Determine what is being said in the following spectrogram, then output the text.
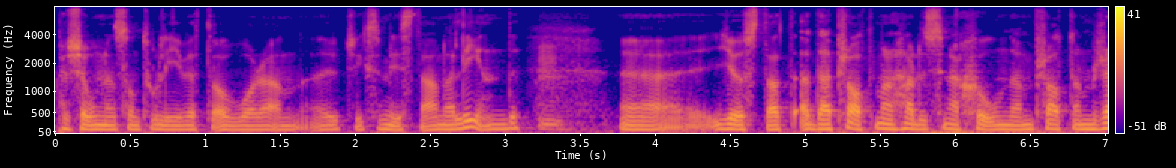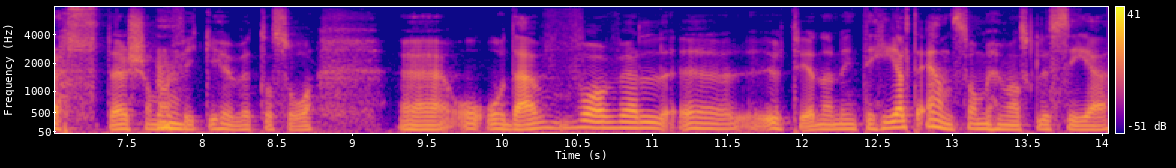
personen som tog livet av vår utrikesminister Anna Lind. Mm. Eh, just att, där pratar man om hallucinationer, man pratar om röster som man mm. fick i huvudet och så. och, och, där var väl utredaren inte helt ensam om hur man skulle se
